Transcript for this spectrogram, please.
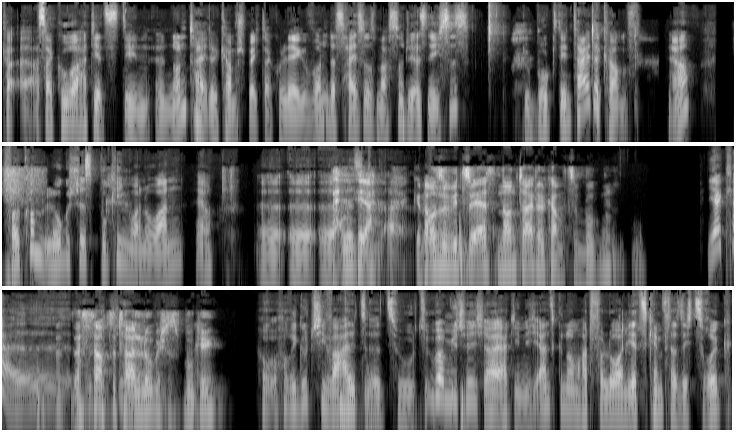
äh, Asakura hat jetzt den äh, Non-Title-Kampf spektakulär gewonnen. Das heißt, was machst du natürlich als nächstes? Du bookst den Title-Kampf. Ja? Vollkommen logisches Booking 101. Ja? Äh, äh, äh, alles, ja, äh, genauso wie zuerst Non-Title-Kampf zu booken. Ja, klar. Äh, das, das ist auch total logisches Booking. Horiguchi war halt äh, zu, zu übermütig, ja, er hat ihn nicht ernst genommen, hat verloren, jetzt kämpft er sich zurück.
